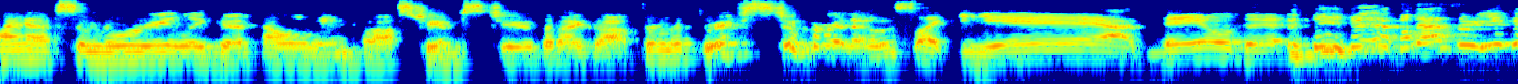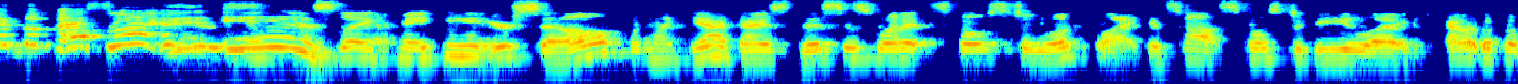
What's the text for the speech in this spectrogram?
I have some really good Halloween costumes too that I got from a thrift store, and I was like, "Yeah, nailed it." That's where you get the best ones. It is like making it yourself. I'm like, yeah, guys, this is what it's supposed to look like. It's not supposed to be like out of a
